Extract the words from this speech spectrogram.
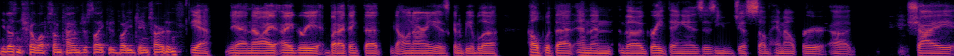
he doesn't show up sometimes, just like his buddy James Harden. Yeah, yeah, no, I I agree, but I think that Gallinari is going to be able to help with that. And then the great thing is, is you just sub him out for uh, Shai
